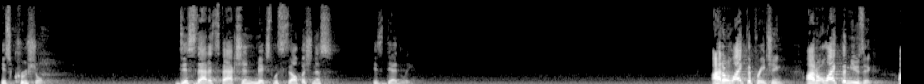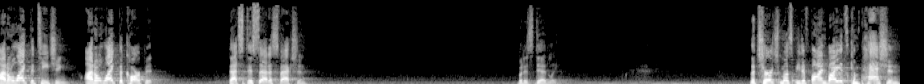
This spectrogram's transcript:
is crucial. Dissatisfaction mixed with selfishness is deadly. I don't like the preaching. I don't like the music. I don't like the teaching. I don't like the carpet. That's dissatisfaction. But it's deadly. The church must be defined by its compassion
